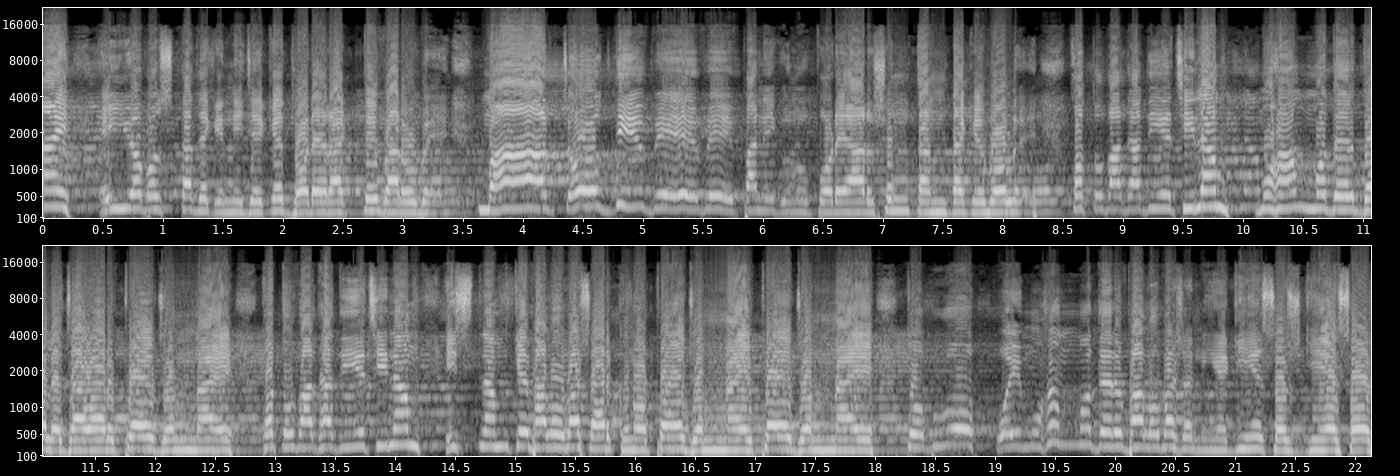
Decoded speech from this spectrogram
নাই। এই অবস্থা দেখে নিজেকে ধরে রাখতে পারবে। মার চোখ দিয়ে বেয়ে পানিগুলো পড়ে আর সন্তানটাকে বলে, কত বাধা দিয়েছিলাম মোহাম্মদের দলে যাওয়ার প্রয়োজন নাই। কত বাধা দিয়েছিলাম ইসলামকে ভালোবাসার কোনো প্রয়োজন নাই প্রয়োজন নাই। তবুও ওই মুহাম্মদের ভালোবাসা নিয়ে গিয়ে সস গিয়ে সস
